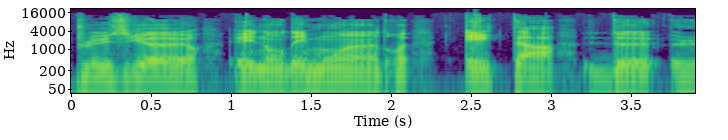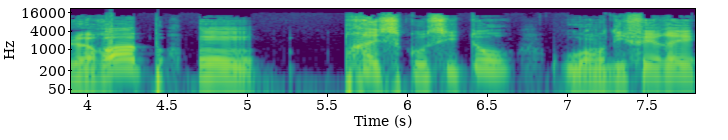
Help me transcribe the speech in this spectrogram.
plusieurs, et non des moindres, États de l'Europe ont presque aussitôt ou en différé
